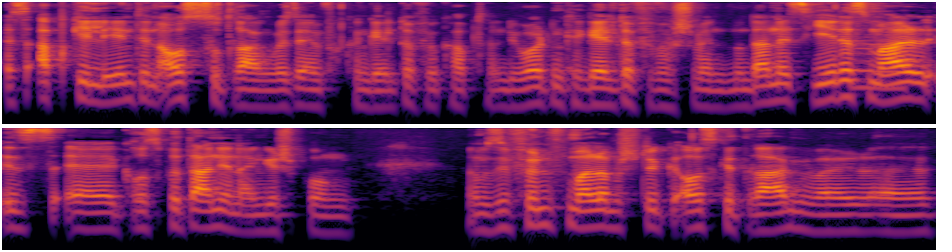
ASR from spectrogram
es abgelehnt, den auszutragen, weil sie einfach kein Geld dafür gehabt haben. Die wollten kein Geld dafür verschwenden. Und dann ist jedes Mhm. Mal ist äh, Großbritannien eingesprungen. Haben sie fünfmal am Stück ausgetragen, weil äh,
